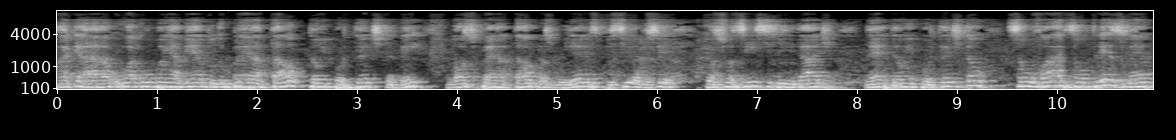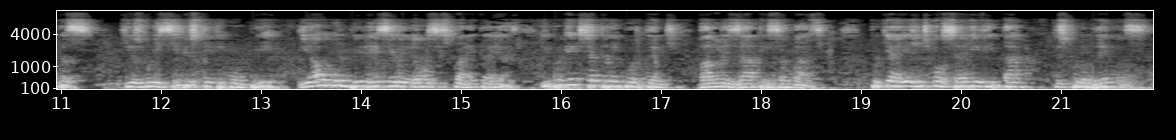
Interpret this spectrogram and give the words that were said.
a, a, o acompanhamento do pré-natal, tão importante também, nosso pré-natal para as mulheres, precisa você, com a sua sensibilidade né, tão importante. Então, são várias, são três metas que os municípios têm que cumprir e, ao cumprir, receberão esses 40 reais. E por que isso é tão importante, valorizar a atenção básica? Porque aí a gente consegue evitar que os problemas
